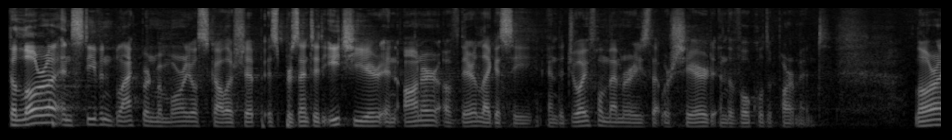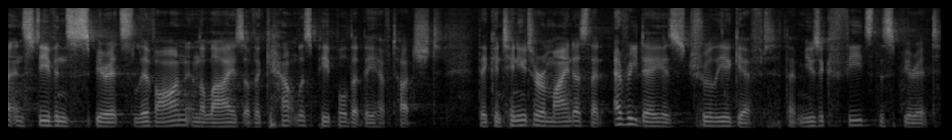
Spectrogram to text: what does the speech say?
the Laura and Stephen Blackburn Memorial Scholarship is presented each year in honor of their legacy and the joyful memories that were shared in the vocal department. Laura and Stephen's spirits live on in the lives of the countless people that they have touched. They continue to remind us that every day is truly a gift, that music feeds the spirit,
